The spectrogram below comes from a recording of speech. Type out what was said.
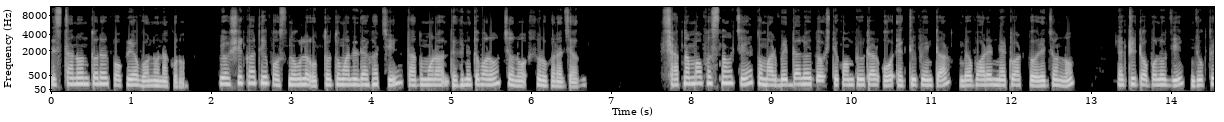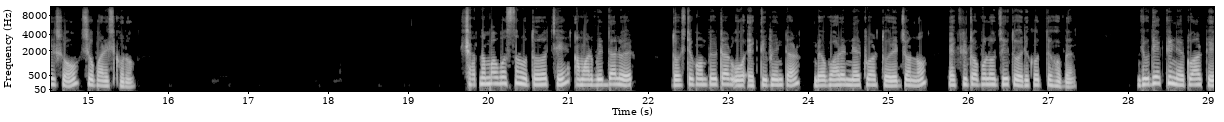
স্থানান্তরের প্রক্রিয়া বর্ণনা করো। প্রিয় শিক্ষার্থী, প্রশ্নগুলোর উত্তর তোমাদের দেখাচ্ছি, তা তোমরা দেখে নিতে পারো। চলো শুরু করা যাক। সাত নম্বর প্রশ্ন হচ্ছে, তোমার বিদ্যালয়ে দশটি কম্পিউটার ও একটি প্রিন্টার ব্যবহারের নেটওয়ার্ক তৈরির জন্য একটি টপোলজি যুক্তি সহ সুপারিশ করো। সাত নম্বর প্রশ্নের উত্তর হচ্ছে, আমার বিদ্যালয়ের দশটি কম্পিউটার ও একটি প্রিন্টার ব্যবহারের নেটওয়ার্ক তৈরির জন্য একটি টপোলজি তৈরি করতে হবে। যদি একটি নেটওয়ার্কে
